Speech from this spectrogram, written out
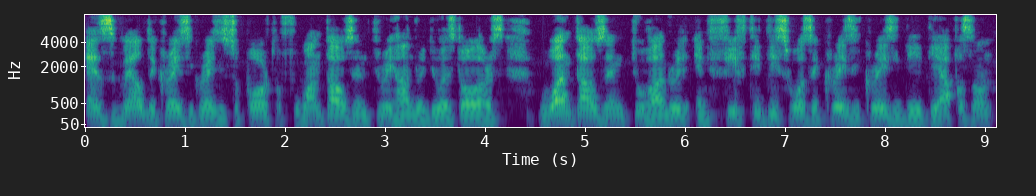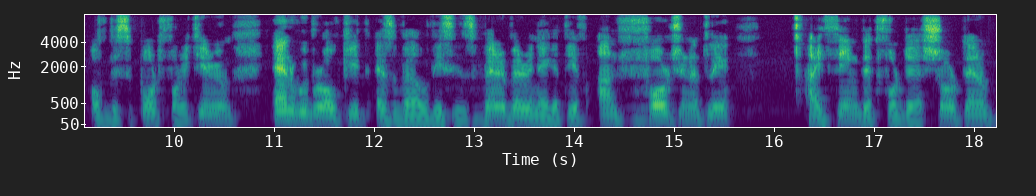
as well the crazy crazy support of 1300 us dollars 1250 this was a crazy crazy diapason of the support for ethereum and we broke it as well. This is very very negative. Unfortunately I think that for the short term,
